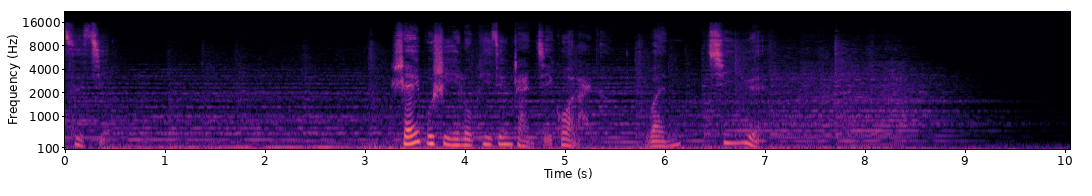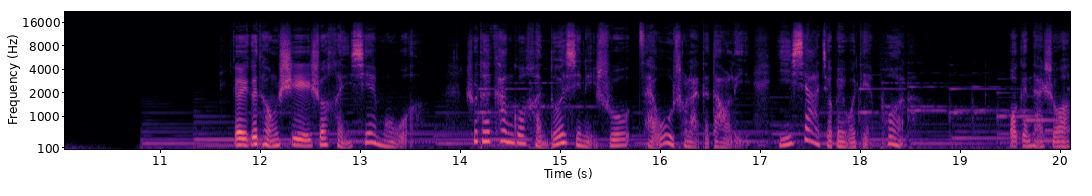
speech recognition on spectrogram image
自己。谁不是一路披荆斩棘过来的？文七月。有一个同事说很羡慕我，说他看过很多心理书才悟出来的道理，一下就被我点破了。我跟他说：“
